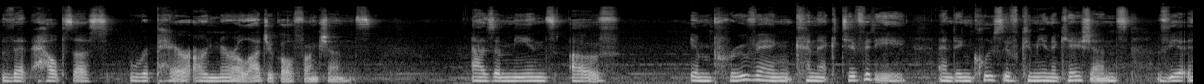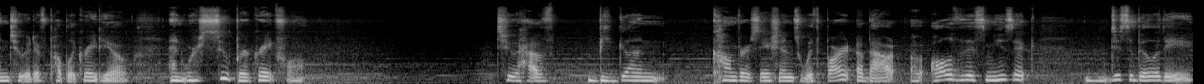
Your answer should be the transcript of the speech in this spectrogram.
that helps us repair our neurological functions as a means of improving connectivity and inclusive communications via intuitive public radio. And we're super grateful to have begun conversations with Bart about all of this music, disability,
